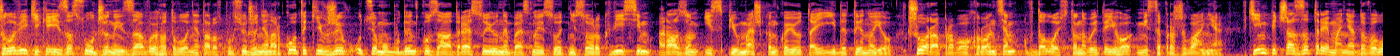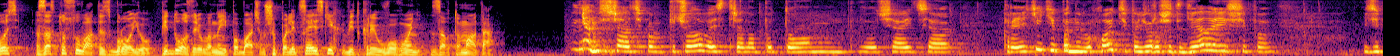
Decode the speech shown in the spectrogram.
Чоловік, який засуджений за виготовлення та розповсюдження наркотиків, жив у цьому будинку за адресою Небесної сотні 48 разом із співмешканкою та її дитиною. Вчора правоохоронцям вдалося встановити його місце проживання. Втім, під час затримання довелось застосувати зброю. Підозрюваний, побачивши поліцейських, відкрив вогонь з автомата. Не, ну сначала типа почула выстрел, а потом, получается, крики, типа, не виходь, типа, Юра, що ти делаєш, типа. І, тип,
